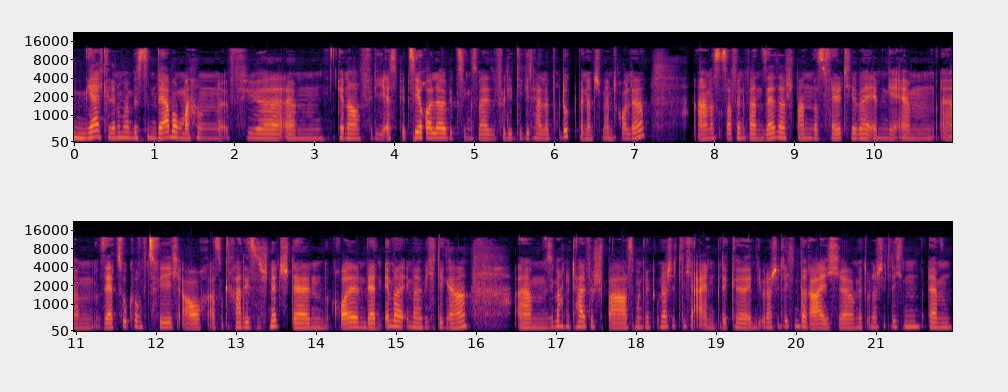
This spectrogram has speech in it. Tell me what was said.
Ja, ich kann ja noch mal ein bisschen Werbung machen für ähm, genau für die SPC-Rolle beziehungsweise für die digitale Produktmanagement-Rolle. Ähm, es ist auf jeden Fall ein sehr, sehr spannendes Feld hier bei MGM, ähm, sehr zukunftsfähig auch. Also gerade diese Schnittstellenrollen werden immer, immer wichtiger. Ähm, sie machen total viel Spaß. Man kriegt unterschiedliche Einblicke in die unterschiedlichen Bereiche. Mit unterschiedlichen ähm,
